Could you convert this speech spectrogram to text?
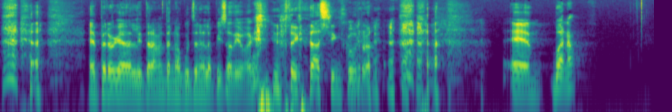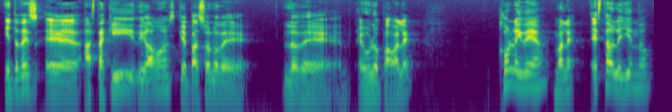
Espero que literalmente no escuchen el episodio porque no te quedas sin curro. Eh, bueno, y entonces eh, hasta aquí, digamos, que pasó lo de, lo de Europa, ¿vale? Con la idea, ¿vale? He estado leyendo,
